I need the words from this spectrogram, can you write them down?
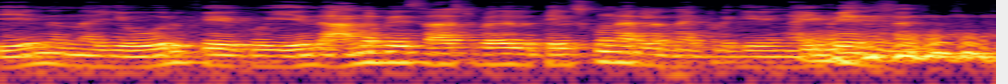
ఏందన్నా ఎవరు ఫేక్ ఏంది? ఆంధ్రప్రదేశ్ రాష్ట్ర ప్రజలు తెలుసుకున్నారులన్నా ఇప్పటికి. అయిపోయింది.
